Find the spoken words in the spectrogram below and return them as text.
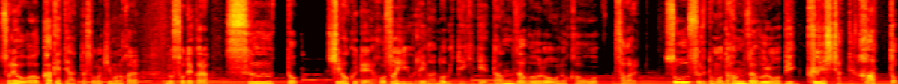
それをかけてあったその着物からの袖からスーッと白くて細い腕が伸びてきて段三郎の顔を触る。そうするともう段三郎びっくりしちゃってハッと。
